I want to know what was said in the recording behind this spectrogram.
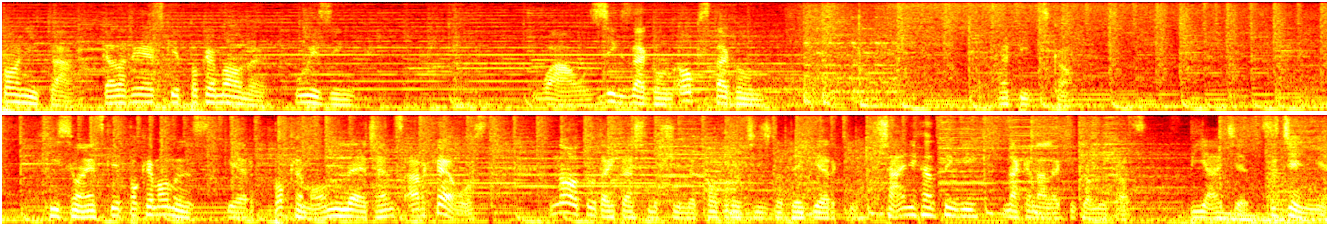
Ponita, galariańskie Pokémony, Weezing. Wow, Zigzagoon, Obstagoon. Epicko. Hisłańskie Pokémony z gier Pokémon Legends Arceus. No tutaj też musimy powrócić do tej gierki. Shiny Huntingi na kanale Kikomikos. Wbijajcie codziennie.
